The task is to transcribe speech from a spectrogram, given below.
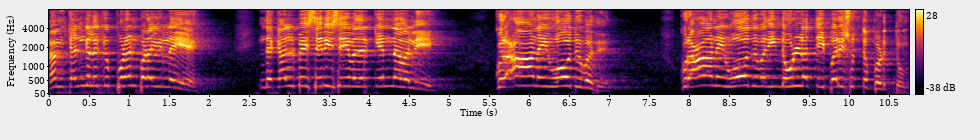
நம் கண்களுக்கு புலன்படவில்லையே. இந்த கல்பை சரி செய்வதற்கு என்ன வழி? குரானை ஓதுவது. குரானை ஓதுவது இந்த உள்ளத்தை பரிசுத்தப்படுத்தும்.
